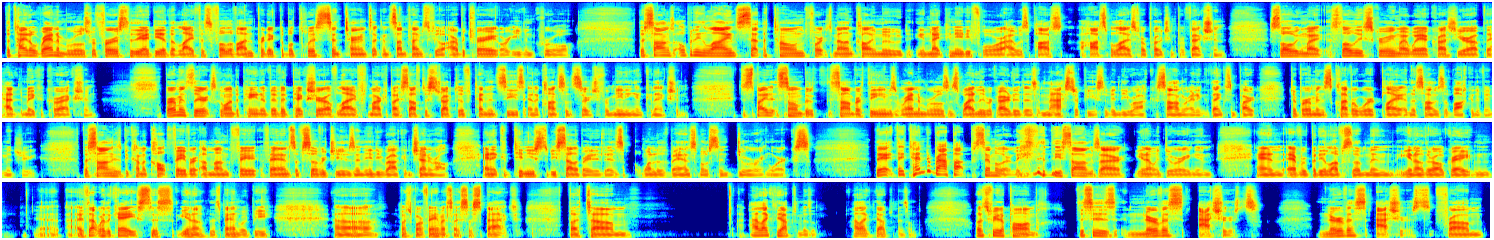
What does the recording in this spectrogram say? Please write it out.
The title Random Rules refers to the idea that life is full of unpredictable twists and turns that can sometimes feel arbitrary or even cruel. The song's opening lines set the tone for its melancholy mood. In 1984, I was pos- hospitalized for approaching perfection. Slowing my, slowly screwing my way across Europe, they had to make a correction. Berman's lyrics go on to paint a vivid picture of life marked by self destructive tendencies and a constant search for meaning and connection. Despite its somber, somber themes, Random Rules is widely regarded as a masterpiece of indie rock songwriting, thanks in part to Berman's clever wordplay and the song's evocative imagery. The song has become a cult favorite among fa- fans of Silver Jews and indie rock in general, and it continues to be celebrated as one of the band's most enduring works they they tend to wrap up similarly. These songs are you know enduring and and everybody loves them and you know they're all great and yeah, if that were the case, this you know this band would be uh, much more famous, I suspect. But um, I like the optimism. I like the optimism. Let's read a poem. This is Nervous Ashers. Nervous Ashers from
